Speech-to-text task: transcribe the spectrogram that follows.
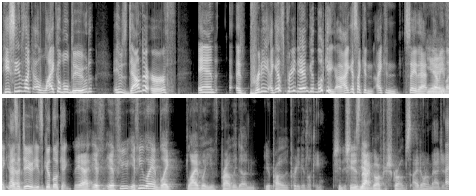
He seems like a likable dude who's down to earth and is pretty. I guess pretty damn good looking. I guess I can I can say that. Yeah, Yeah, I mean, if- like as a dude, he's good looking. Yeah. If if you if you land Blake Lively, you've probably done. You're probably pretty good looking. She she does Yeah. not go after scrubs. I don't imagine. Uh,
